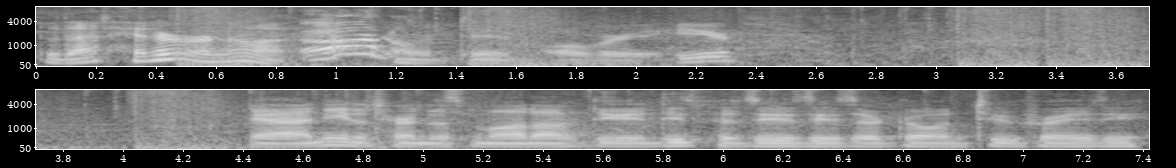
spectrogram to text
Did that hit her or not? Ah! Oh, it did. Over here. Yeah, I need to turn this mod off, dude. These Pazuzus are going too crazy.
